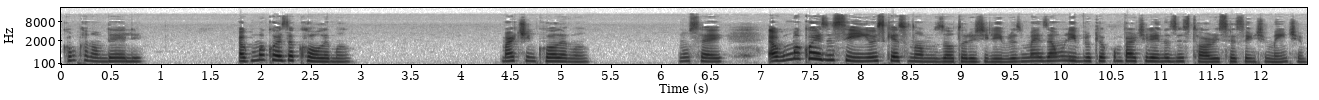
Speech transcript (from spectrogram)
como que é o nome dele? Alguma coisa Coleman. Martin Coleman. Não sei. Alguma coisa assim, eu esqueço o nome dos autores de livros, mas é um livro que eu compartilhei nos stories recentemente,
